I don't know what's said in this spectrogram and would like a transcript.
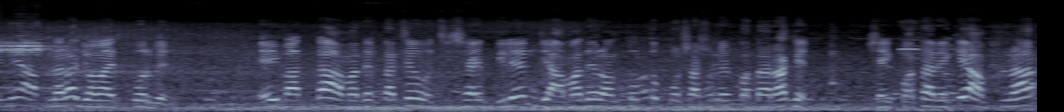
এনে আপনারা জমায়েত করবেন। এই বার্তা আমাদের কাছে ওসি সাহেব দিলেন যে আমাদের অন্তত প্রশাসনের কথা রাখেন। সেই কথা রেখে আপনারা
